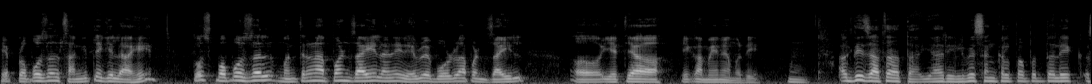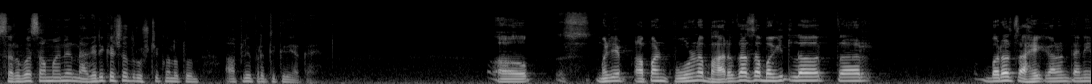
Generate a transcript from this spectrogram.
हे प्रपोजल सांगितले गेलं आहे. तोच प्रपोजल मंत्र्यांना पण जाईल आणि रेल्वे बोर्डला पण जाईल येत्या एका महिन्यामध्ये. अगदी जाता जाता या रेल्वे संकल्पाबद्दल एक सर्वसामान्य नागरिकाच्या दृष्टिकोनातून आपली प्रतिक्रिया काय? म्हणजे आपण पूर्ण भारताचं बघितलं तर बरंच आहे कारण त्यांनी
